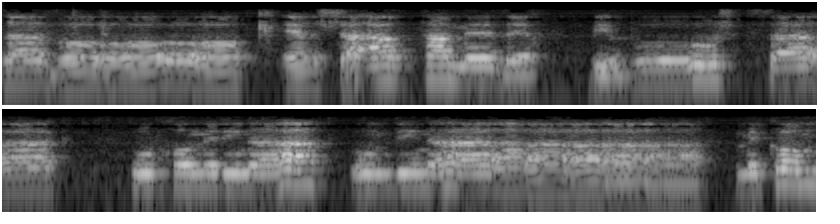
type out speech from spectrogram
לבוא אל שער המלך בלבוש שק, ובכל מדינה ומדינה מקום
